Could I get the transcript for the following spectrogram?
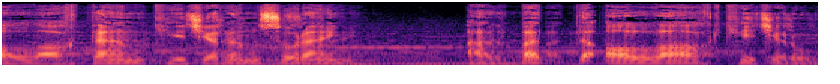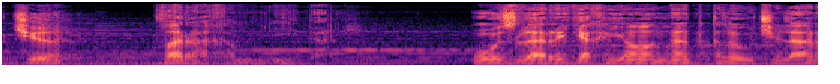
Allohdan kechirim so'rang. Albatta Alloh kechiruvchi va rahimlidir. O'zlariga xiyonat qiluvchilar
